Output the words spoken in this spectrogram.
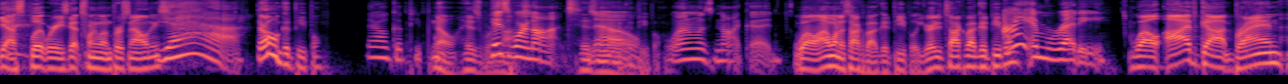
yeah, Split where he's got 21 personalities. yeah. They're all good people. They're all good people. No, his were His not. were not. His were no. not good people. One was not good. Well, I want to talk about good people. You ready to talk about good people? I am ready. Well, I've got Brian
